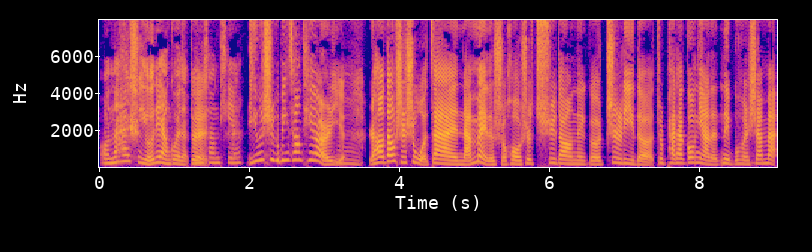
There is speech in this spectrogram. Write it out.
哦，那还是有点贵的冰箱贴因为是个冰箱贴而已。嗯然后当时是我在南美的时候，是去到那个智利的，就是 Patagonia 的那部分山脉。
